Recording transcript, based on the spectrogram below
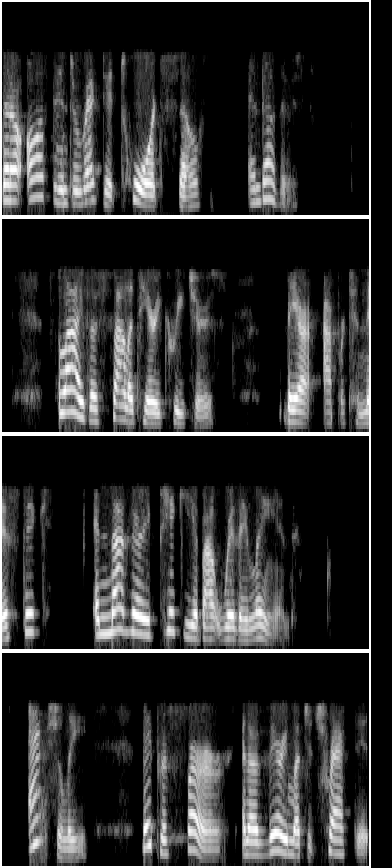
that are often directed towards self and others. Flies are solitary creatures. They are opportunistic and not very picky about where they land. Actually, they prefer and are very much attracted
